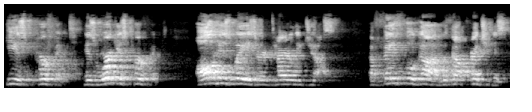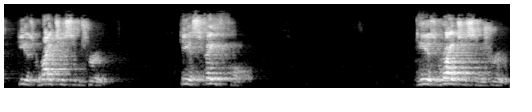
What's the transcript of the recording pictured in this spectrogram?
He is perfect. His work is perfect. All his ways are entirely just. A faithful God without prejudice. He is righteous and true. He is faithful. He is righteous and true.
